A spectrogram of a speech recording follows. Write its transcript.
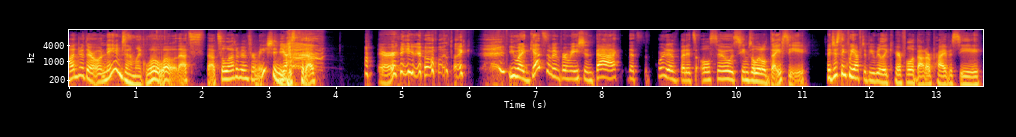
under their own names, and I'm like, whoa, whoa, that's that's a lot of information you yeah. just put out there. you know, like you might get some information back that's supportive, but it's also it seems a little dicey. I just think we have to be really careful about our privacy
